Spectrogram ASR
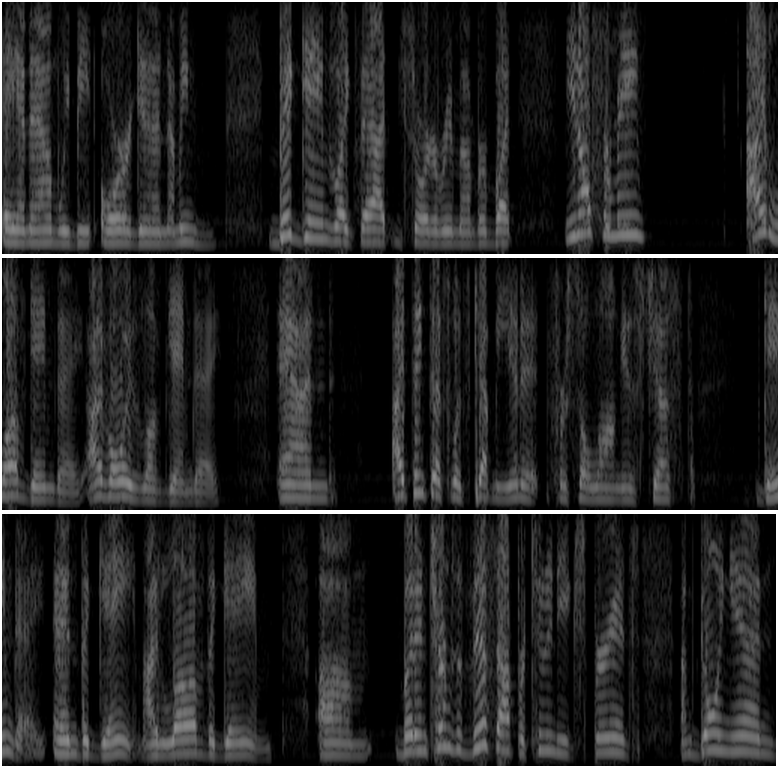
A and M, we beat Oregon. I mean, big games like that, you sort of remember. But, you know, for me, I love game day. I've always loved game day, and I think that's what's kept me in it for so long is just game day and the game. I love the game. Um, but in terms of this opportunity experience, I'm going in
